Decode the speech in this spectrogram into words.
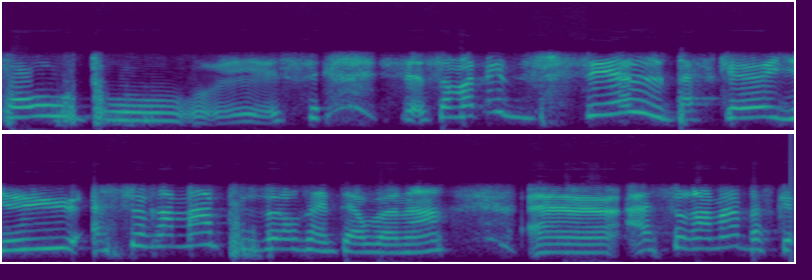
faute ou euh, ça va être difficile parce qu'il y a eu assurément plusieurs intervenants, euh, assurément parce que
